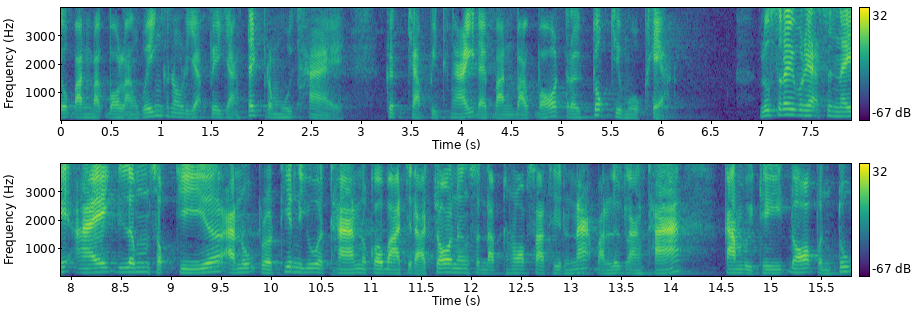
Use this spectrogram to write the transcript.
យកបានបើកបរឡើងវិញក្នុងរយៈពេលយ៉ាងតិច6ខែគិតចាប់ពីថ្ងៃដែលបានបើកបរត្រូវទុកជាមុខៈលោកស្រីវរៈសេនីឯកលឹមសុកជាអនុប្រធាននាយកដ្ឋាននគរបាលចរាចរណ៍និងសម្ដាប់ធ្នាប់សាធារណៈបានលើកឡើងថា កម្មវិធីដកបន្ទុក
